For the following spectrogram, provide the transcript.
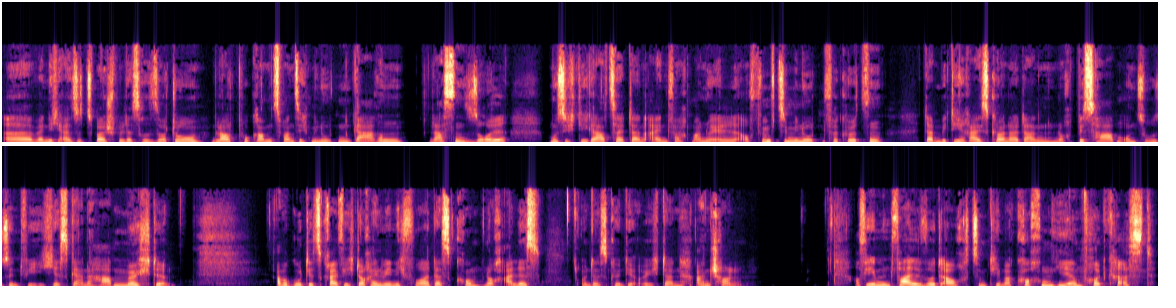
Äh, wenn ich also zum Beispiel das Risotto laut Programm 20 Minuten garen lassen soll, muss ich die Garzeit dann einfach manuell auf 15 Minuten verkürzen, damit die Reiskörner dann noch Biss haben und so sind, wie ich es gerne haben möchte. Aber gut, jetzt greife ich doch ein wenig vor, das kommt noch alles und das könnt ihr euch dann anschauen. Auf jeden Fall wird auch zum Thema Kochen hier im Podcast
